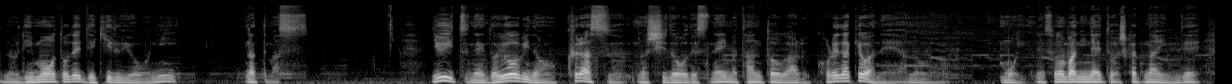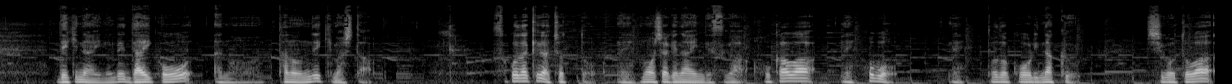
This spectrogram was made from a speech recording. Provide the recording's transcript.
あのリモートでできるようになってます。唯一ね土曜日のクラスの指導ですね今担当がある。これだけはねあのもう、ね、その場にいないと仕方ないんでできないので代行をあの頼んできました。そこだけがちょっとね申し訳ないんですが他はねほぼね滞りなく仕事は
